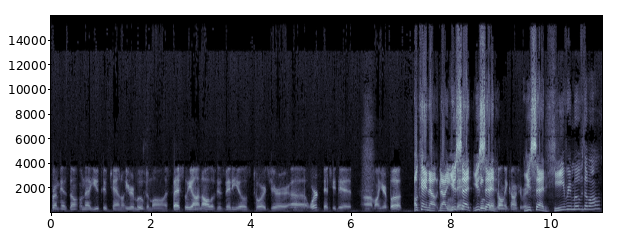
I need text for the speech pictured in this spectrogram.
from his own uh, YouTube channel, he removed them all, especially on all of his videos towards your uh, work that you did um, on your book Okay, now now you James, said you King said James only controversy. you said he removed them all.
